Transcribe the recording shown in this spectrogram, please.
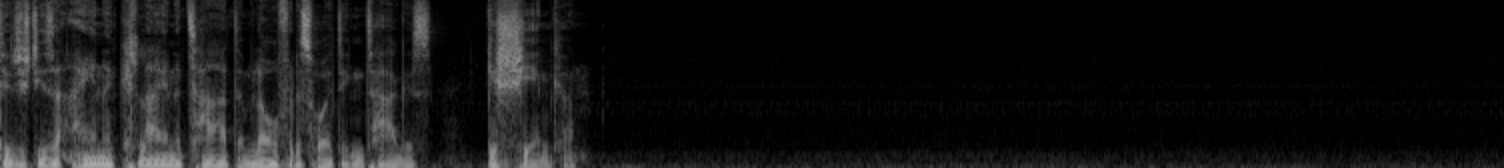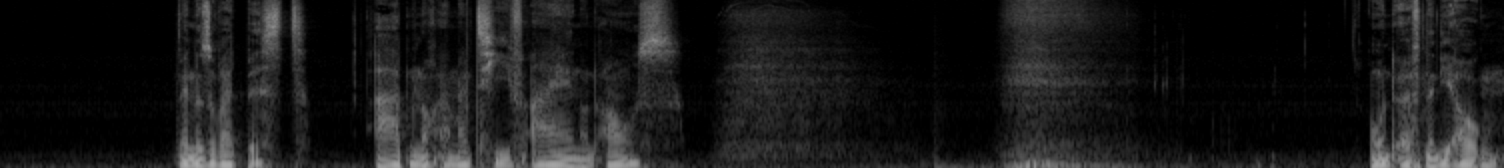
die durch diese eine kleine Tat im Laufe des heutigen Tages geschehen kann. Wenn du soweit bist, atme noch einmal tief ein und aus. Und öffne die Augen.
